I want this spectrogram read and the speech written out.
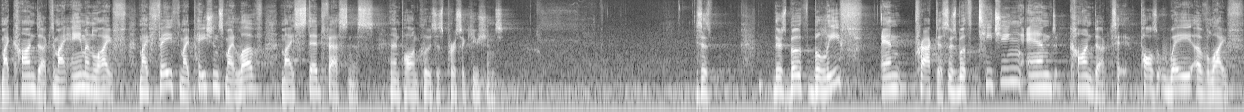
my conduct, my aim in life, my faith, my patience, my love, my steadfastness. And then Paul includes his persecutions. He says, There's both belief and practice. There's both teaching and conduct, Paul's way of life.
